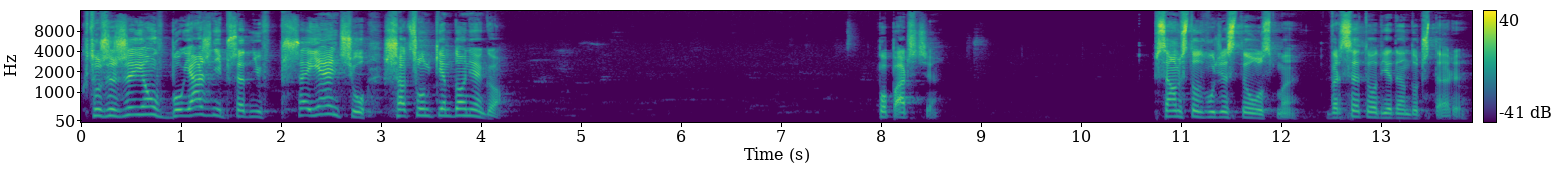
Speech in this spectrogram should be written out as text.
którzy żyją w bojaźni przed Nim, w przejęciu szacunkiem do Niego. Popatrzcie. Psalm 128, wersety od 1 do 4.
